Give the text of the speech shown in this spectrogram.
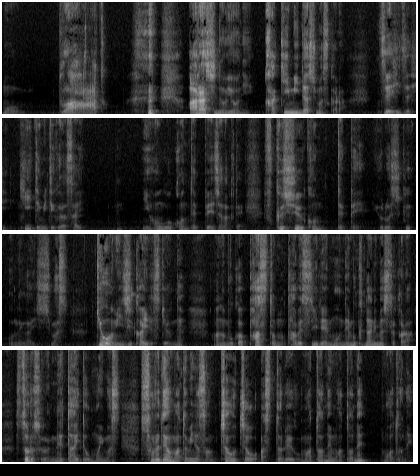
もうブワーッと 嵐のようにかき乱しますからぜひぜひ聞いてみてください、ね日本語コンテッペイじゃなくて復習コンテッペイよろしくお願いします。今日は短いですけどねあの僕はパスタの食べ過ぎでもう眠くなりましたからそろそろ寝たいと思います。それではまた皆さんチャオチャオアスタルエゴまたねまたねまたね。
